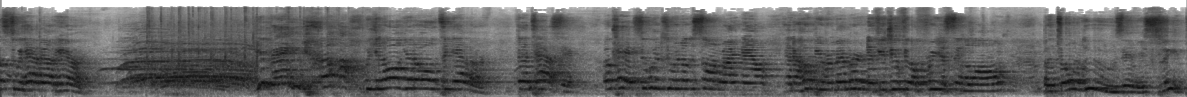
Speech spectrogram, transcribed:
votes do we have out here? Yippee! we can all get old together. Fantastic. Okay, so we're going to do another song right now, and I hope you remember, and if you do, feel free to sing along, but don't lose any sleep.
